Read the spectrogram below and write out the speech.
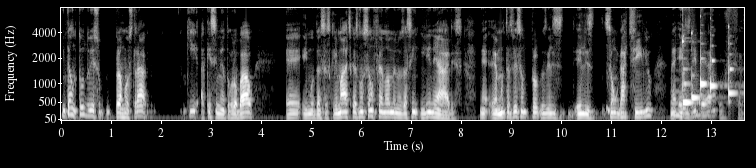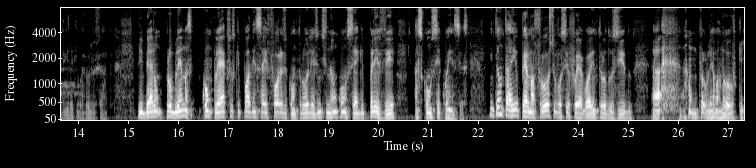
Então, tudo isso para mostrar que aquecimento global é, e mudanças climáticas não são fenômenos assim lineares. Né? É, muitas vezes são, eles, eles são gatilho, né? eles liberam. Puxa vida, que barulho chato! Liberam problemas complexos que podem sair fora de controle e a gente não consegue prever as consequências. Então está aí o permafrost, você foi agora introduzido a, a, um problema novo que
